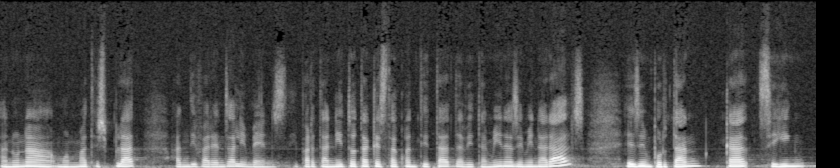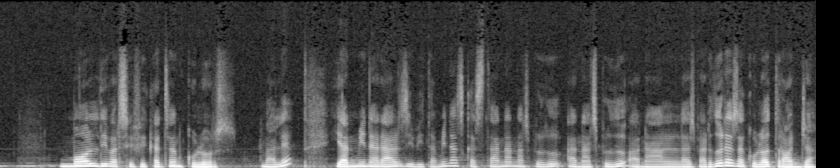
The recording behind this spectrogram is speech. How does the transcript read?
en, una, en un mateix plat en diferents aliments. I per tenir tota aquesta quantitat de vitamines i minerals és important que siguin molt diversificats en colors. Vale? Hi ha minerals i vitamines que estan en, els en, els en les verdures de color taronja,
